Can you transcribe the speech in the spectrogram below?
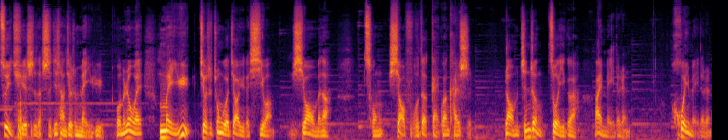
最缺失的，实际上就是美育。我们认为美育就是中国教育的希望。希望我们呢，从校服的改观开始，让我们真正做一个爱美的人，会美的人。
